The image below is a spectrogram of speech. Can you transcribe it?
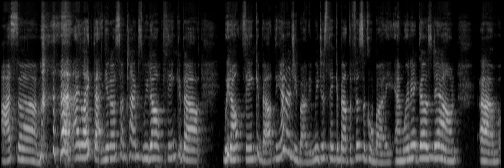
Awesome. I like that. You know, sometimes we don't think about we don't think about the energy body. We just think about the physical body. And when it goes down, um,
